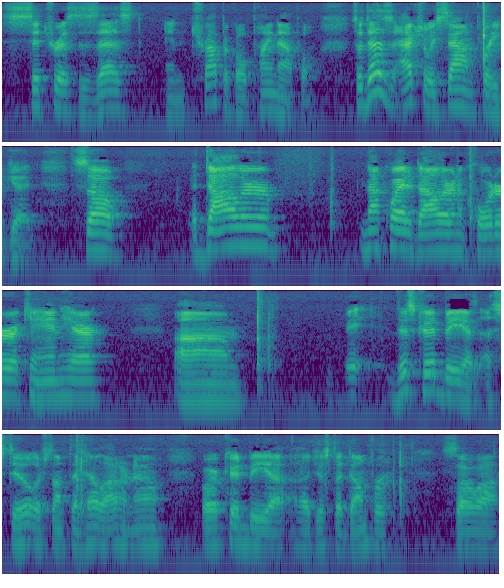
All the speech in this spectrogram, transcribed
citrus zest, and tropical pineapple. So it does actually sound pretty good. So a dollar, not quite a dollar and a quarter a can here. Um, it, this could be a, a still or something. Hell, I don't know. Or it could be a, a, just a dumper. So uh,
